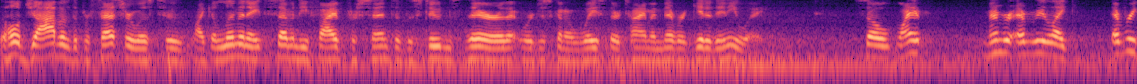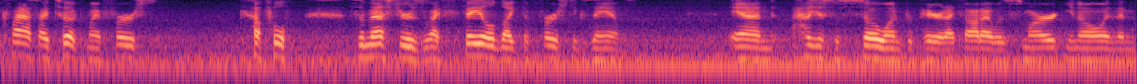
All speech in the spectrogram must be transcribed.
the whole job of the professor was to like eliminate 75% of the students there that were just going to waste their time and never get it anyway so my remember every like every class i took my first couple semesters i failed like the first exams and i just was so unprepared i thought i was smart you know and then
